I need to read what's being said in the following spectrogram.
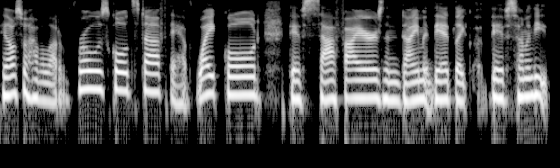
They also have a lot of rose gold stuff. They have white gold. They have sapphires and diamond. They had like, they have some of the,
